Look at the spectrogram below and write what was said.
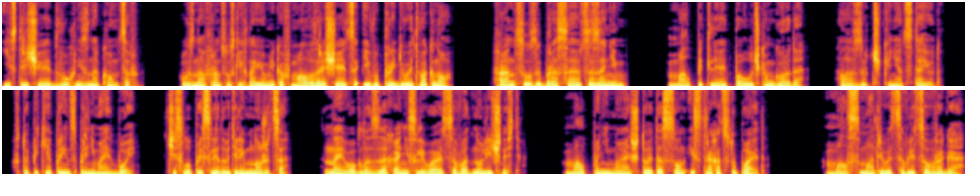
и встречает двух незнакомцев. Узнав французских наемников, Мал возвращается и выпрыгивает в окно. Французы бросаются за ним. Мал петляет по улочкам города. Лазутчики не отстают. В тупике принц принимает бой. Число преследователей множится. На его глазах они сливаются в одну личность. Мал понимает, что это сон, и страх отступает. Мал всматривается в лицо врага.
